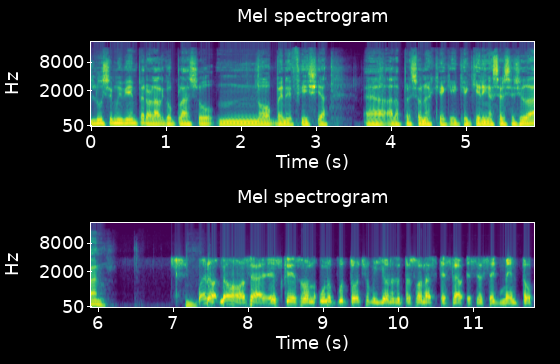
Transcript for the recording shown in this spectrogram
luce muy bien, pero a largo plazo mm, no beneficia a las personas que, quieren hacerse ciudadanos. Bueno, no, o sea, es que son 1.8 millones de personas, es, es el segmento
